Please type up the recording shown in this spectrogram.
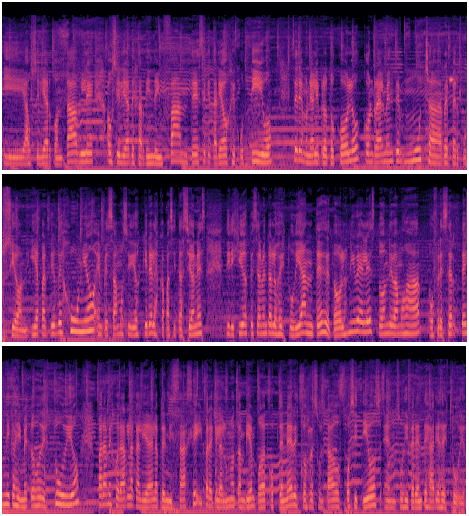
y auxiliar contable, auxiliar de jardín de infantes, secretariado ejecutivo, ceremonial y protocolo con realmente mucha repercusión. Y a partir de junio empezamos, si Dios quiere, las capacitaciones dirigidas especialmente a los estudiantes de todos los niveles donde vamos a ofrecer técnicas y métodos de estudio para mejorar la calidad del aprendizaje y para que el alumno también pueda obtener estos resultados positivos en sus diferentes áreas de estudio.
